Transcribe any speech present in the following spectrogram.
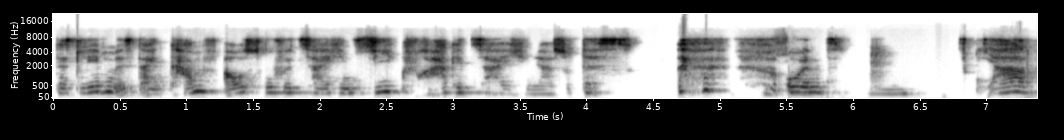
das Leben ist ein Kampf, Ausrufezeichen, Sieg, Fragezeichen, ja, so das. Und ja,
